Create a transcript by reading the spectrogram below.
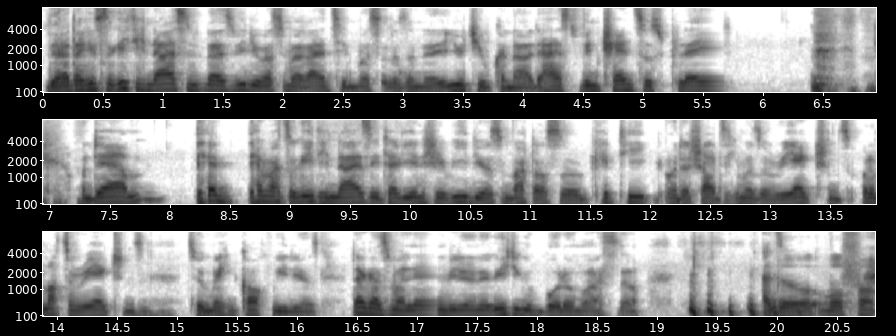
Ja, da gibt es ein richtig nice, nice Video, was du mal reinziehen musst, oder so einen YouTube-Kanal, der heißt Vincenzo's Play. Und der, der, der macht so richtig nice italienische Videos und macht auch so Kritik oder schaut sich immer so Reactions oder macht so Reactions zu irgendwelchen Kochvideos. Da kannst du mal lernen, wie du eine richtige Bolo machst. So. Also, wovon,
